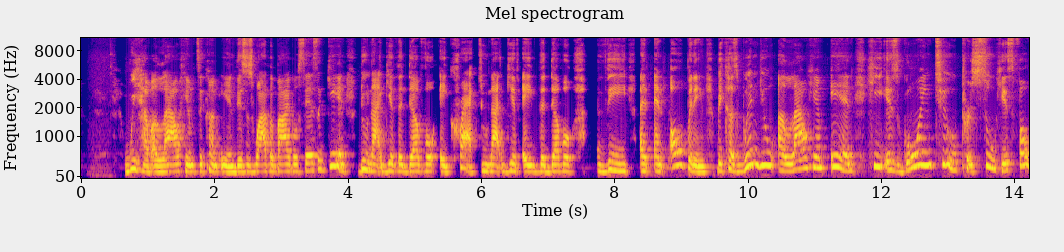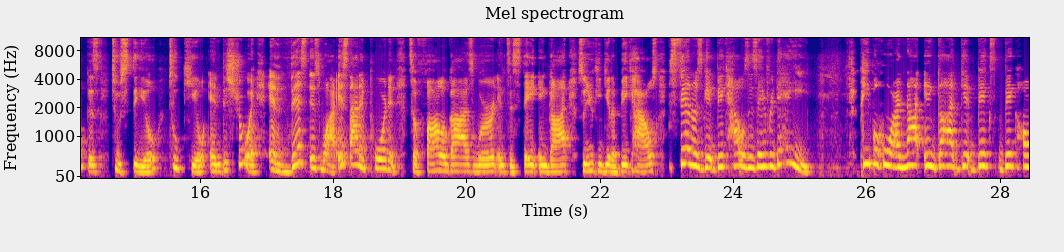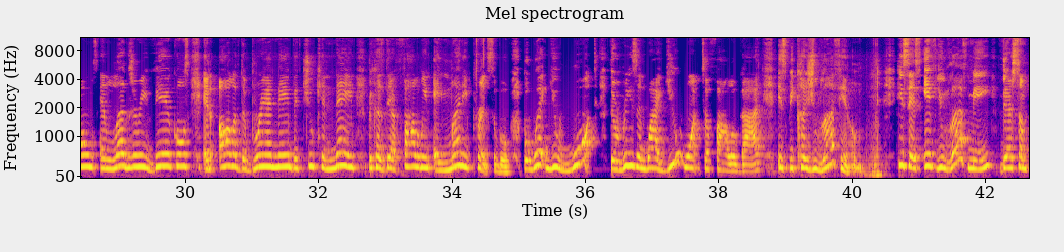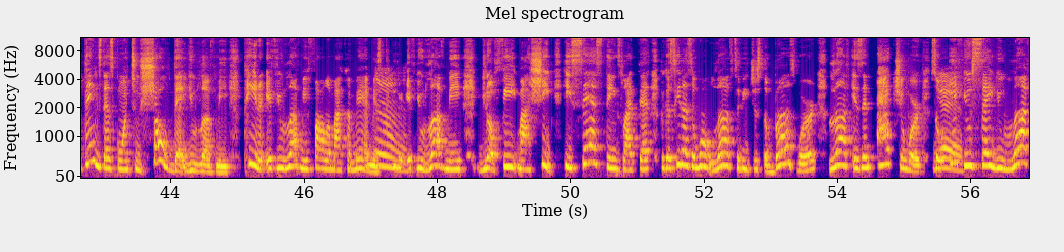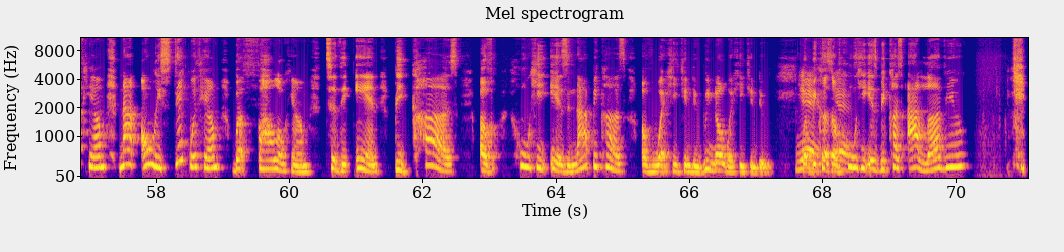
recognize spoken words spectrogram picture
we have allowed him to come in. This is why the Bible says again, do not give the devil a crack. Do not give a the devil the an, an, opening because when you allow him in, he is going to pursue his focus to steal, to kill and destroy. And this is why it's not important to follow God's word and to stay in God so you can get a big house. Sinners get big houses every day. People who are not in God get big, big homes and luxury vehicles and all of the brand name that you can name because they're following a money principle. But what you want, the reason why you want to follow God is because you love Him. He says, if you love me, there's some things that's going to show that you love me. Peter, if you love me, follow my commandments. Mm. Peter, if you love me, you know, feed my sheep. He says things like that because he doesn't want love to be just a buzzword. Love is an action word. So yeah if you say you love him, not only stick with him, but follow him to the end because of who he is, not because of what he can do. We know what he can do, yes, but because of yes. who he is, because I love you.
